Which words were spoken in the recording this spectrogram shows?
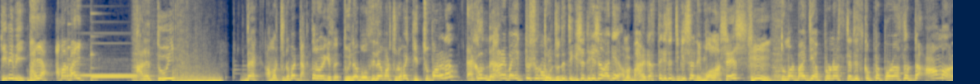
কি নিবি? ভাইয়া আমার বাইক আরে তুই? দেখ আমার ছোট ভাই ডাক্তার হয়ে গেছে। তুই না বলছিলি আমার ছোট ভাই কিচ্ছু পারে না? এখন দেখ আরে ভাই একটু শোনো তোর যদি চিকিৎসা টিকিৎসা লাগে আমার ভাইয়ের কাছ থেকে এসে চিকিৎসা নিবি। বলা শেষ? হুম। তোমার ভাই যে অ্যাপ্রোনার স্টেথিস্কোপটা পড়ে আছে ওটা আমার।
